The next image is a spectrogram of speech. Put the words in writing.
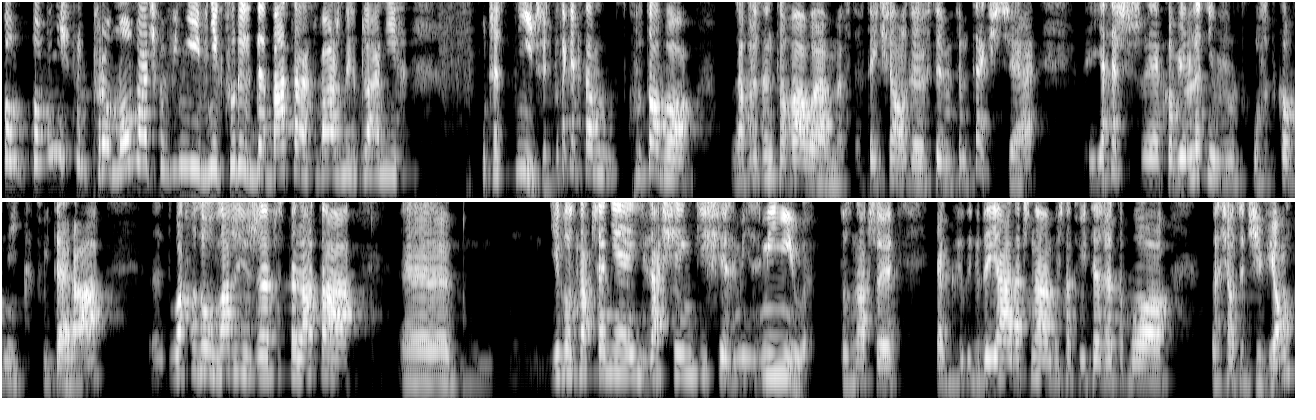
po, powinni się tam promować, powinni w niektórych debatach ważnych dla nich uczestniczyć. Bo tak jak tam skrótowo zaprezentowałem w, tej w, tym, w tym tekście, ja też jako wieloletni użytkownik Twittera, łatwo zauważyć, że przez te lata e, jego znaczenie i zasięgi się zmieniły. To znaczy, jak gdy ja zaczynałem być na Twitterze, to było w 2009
